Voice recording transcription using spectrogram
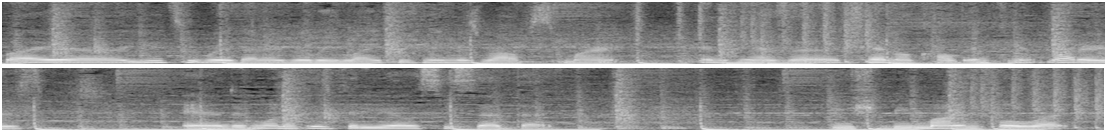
by a YouTuber that I really like. His name is Ralph Smart and he has a channel called Infinite Waters. And in one of his videos, he said that you should be mindful that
